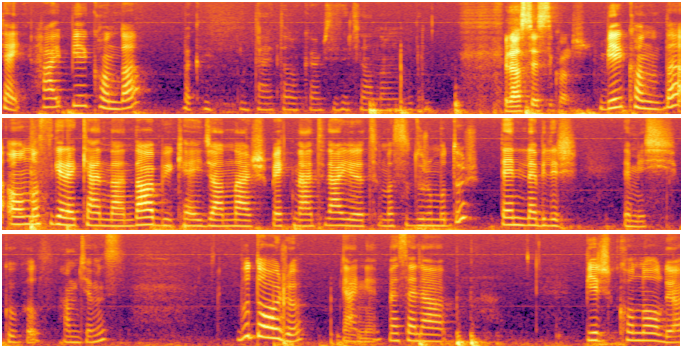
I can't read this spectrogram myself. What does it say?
Şey, hype bir konuda bakın internetten okuyorum sizin için anlamını buldum. Biraz sesli konuş. Bir konuda olması gerekenden daha büyük heyecanlar, beklentiler yaratılması durumudur denilebilir demiş Google amcamız. Bu doğru. Yani mesela bir konu oluyor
